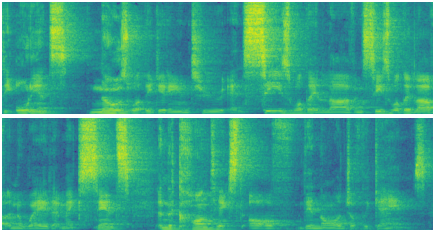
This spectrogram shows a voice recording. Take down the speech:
the audience knows what they're getting into and sees what they love and sees what they love in a way that makes sense in the context of their knowledge of the games.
